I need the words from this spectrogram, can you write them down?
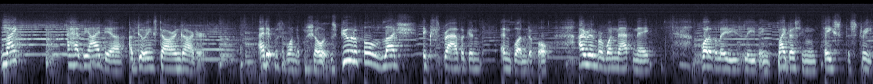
Mike had the idea of doing Star and Garter. And it was a wonderful show. It was beautiful, lush, extravagant, and wonderful. I remember one matinee, one of the ladies leaving. My dressing room faced the street.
